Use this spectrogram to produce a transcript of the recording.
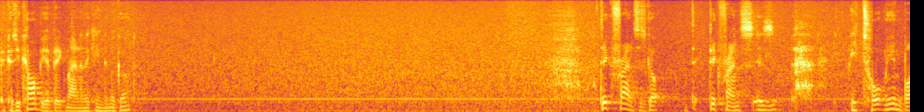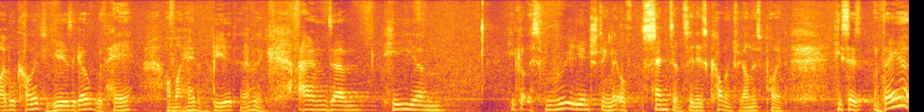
Because you can't be a big man in the kingdom of God. Dick France has got, Dick France is, he taught me in Bible college years ago with hair on my head and beard and everything. And um, he, um, he's got this really interesting little sentence in his commentary on this point. He says, their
